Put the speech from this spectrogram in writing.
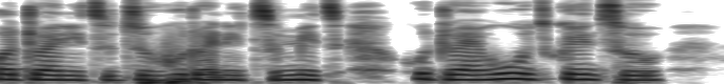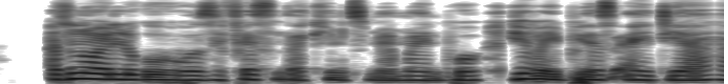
what do I need to do? Who do I need to meet? Who do I who is going to I don't know why logo was the first thing that came to my mind, but you have a business idea,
